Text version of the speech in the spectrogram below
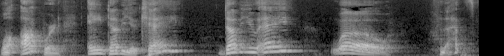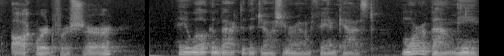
Well, awkward, A-W-K? W-A? Whoa, that's awkward for sure. Hey, welcome back to the Josh and Around Fancast. More about me.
